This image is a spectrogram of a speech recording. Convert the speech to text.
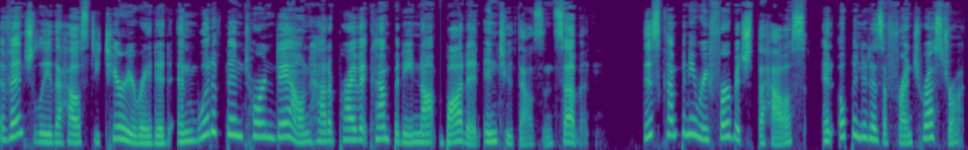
Eventually, the house deteriorated and would have been torn down had a private company not bought it in 2007. This company refurbished the house and opened it as a French restaurant.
